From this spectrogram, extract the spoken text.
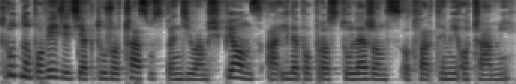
Trudno powiedzieć, jak dużo czasu spędziłam śpiąc, a ile po prostu leżąc z otwartymi oczami.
